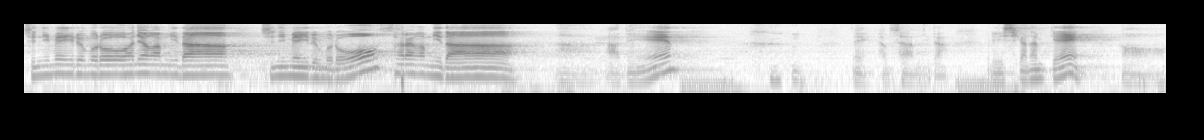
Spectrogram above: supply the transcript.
주님의 이름으로 환영합니다. 주님의 이름으로 사랑합니다. 아, 아멘. 네, 감사합니다. 우리 이 시간 함께 어,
